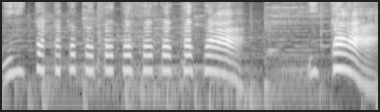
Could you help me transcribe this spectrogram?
いたたたたたたたたたたいた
